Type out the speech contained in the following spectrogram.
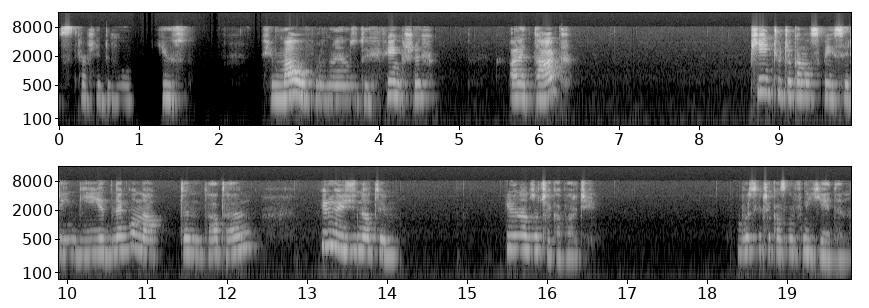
Strasznie dużo use. Się mało porównując do tych większych, ale tak. Pięciu czeka na Space Ringi, jednego na ten, na ten. Ilu jeździ na tym? Ilu na to czeka bardziej? Obecnie czeka znowu jeden.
